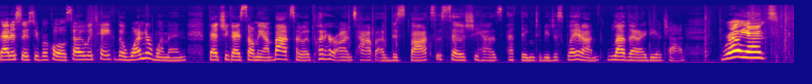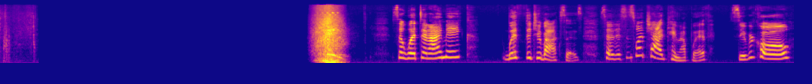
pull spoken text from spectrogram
That is so super cool. So I would take the Wonder Woman that you guys saw me unbox and I would put her on top of this box so she has a thing to be displayed on. Love that idea, Chad. Brilliant. So what did I make with the two boxes? So this is what Chad came up with. Super cool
